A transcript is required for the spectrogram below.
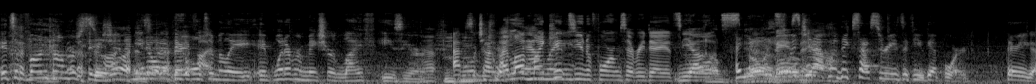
It's a fun conversation. and you know what? I think ultimately, it, whatever makes your life easier. More Absolutely. I love my kids' uniforms every day at school. Yeah. It's And you can switch it up with accessories if you get bored. There you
